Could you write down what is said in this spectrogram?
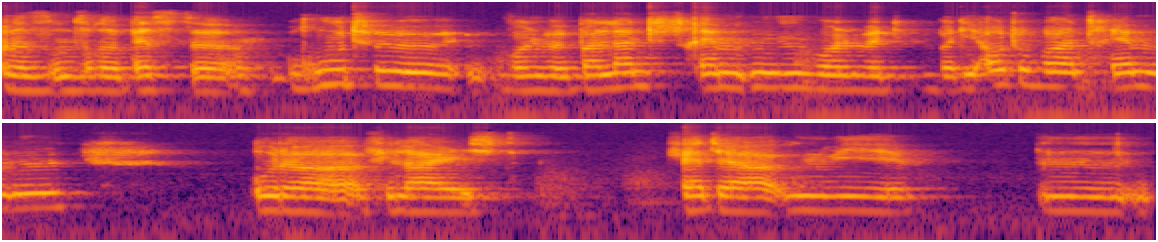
was ist unsere beste Route? Wollen wir über Land trampen? Wollen wir über die Autobahn trampen? Oder vielleicht fährt ja irgendwie hm,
